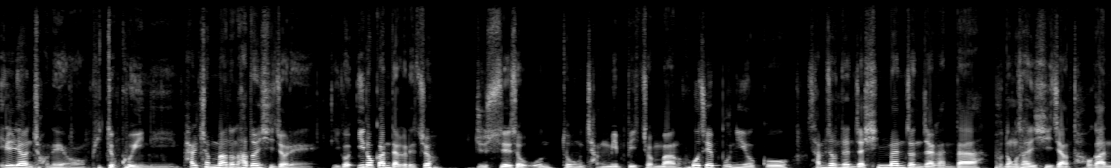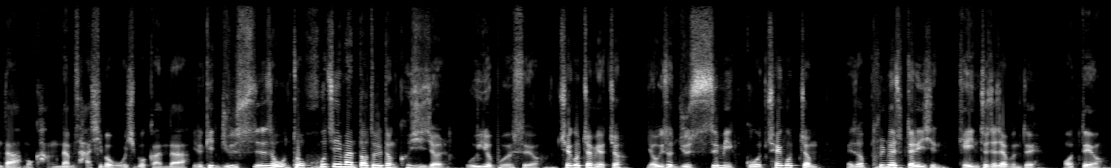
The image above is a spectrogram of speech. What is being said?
1년 전에요. 비트코인이 8천만 원 하던 시절에 이거 1억 간다 그랬죠? 뉴스에서 온통 장밋빛 전망 호재뿐이었고 삼성전자 10만 전자 간다 부동산 시장 더 간다 뭐 강남 40억 50억 간다 이렇게 뉴스에서 온통 호재만 떠들던 그 시절 오히려 뭐였어요 최고점이었죠 여기서 뉴스 믿고 최고점에서 풀매수 때리신 개인 투자자분들 어때요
